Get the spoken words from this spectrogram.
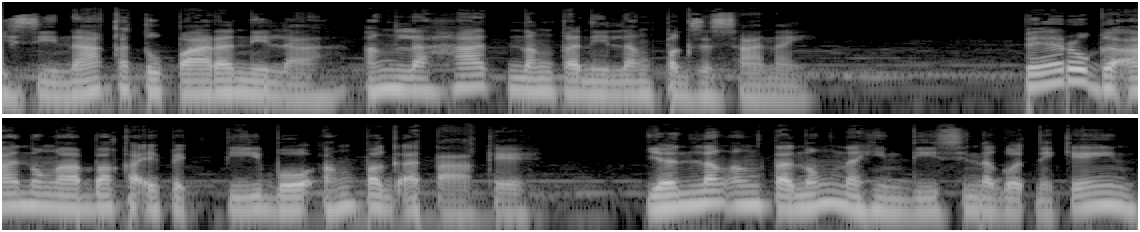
isinakatuparan nila ang lahat ng kanilang pagsasanay. Pero gaano nga ba kaepektibo ang pag-atake? Yan lang ang tanong na hindi sinagot ni Kane.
